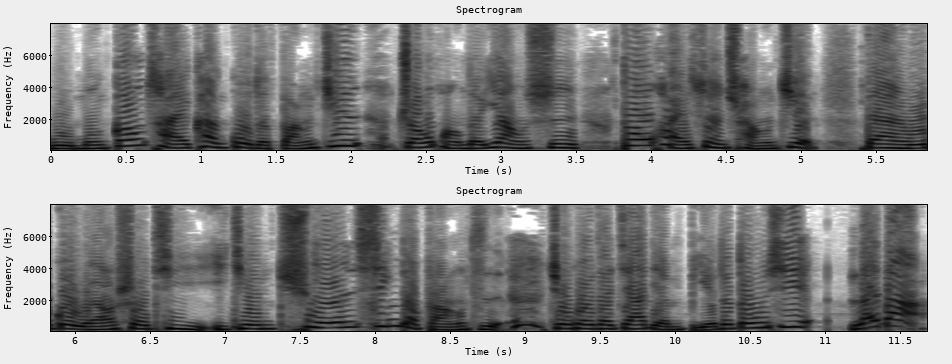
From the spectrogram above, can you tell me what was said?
我们刚才看过的房间装潢的样式都还算常见，但如果我要设计一间全新的房子，就会再加点别的东西。来吧，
